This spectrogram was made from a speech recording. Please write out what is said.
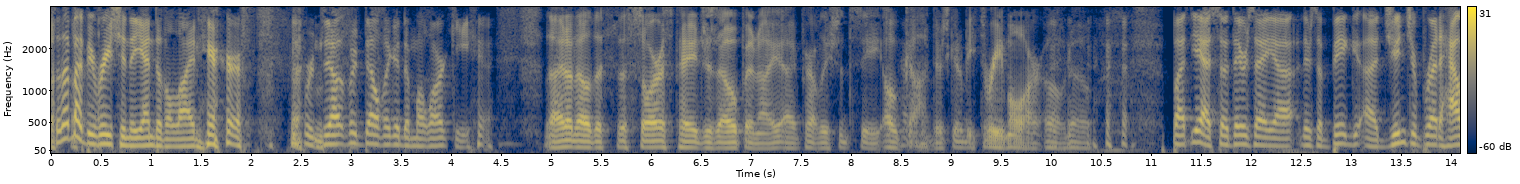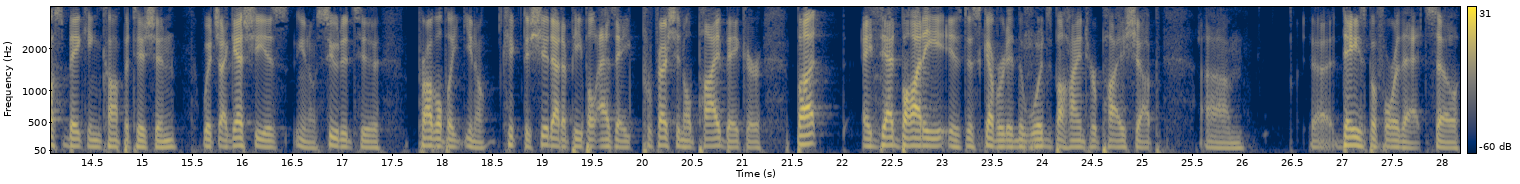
so that might be reaching the end of the line here if, if we're, del- we're delving into malarkey. I don't know. The thesaurus page is open. I, I probably should see. Oh God, there's going to be three more. Oh no. but yeah, so there's a uh, there's a big uh, gingerbread house baking competition, which I guess she is you know suited to probably you know kick the shit out of people as a professional pie baker. But a dead body is discovered in the woods behind her pie shop. Um, uh, days before that, so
